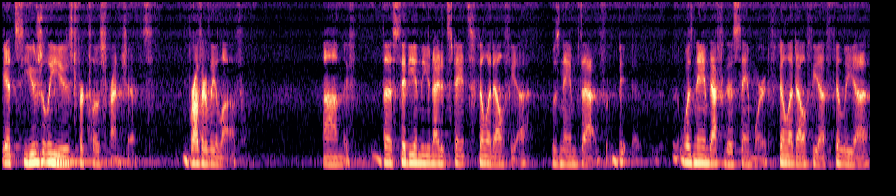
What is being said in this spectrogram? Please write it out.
it's usually used for close friendships, brotherly love. Um, the city in the United States, Philadelphia, was named that was named after this same word, Philadelphia, Philia.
